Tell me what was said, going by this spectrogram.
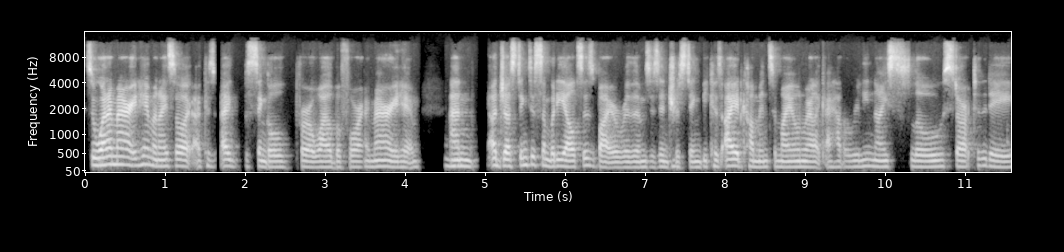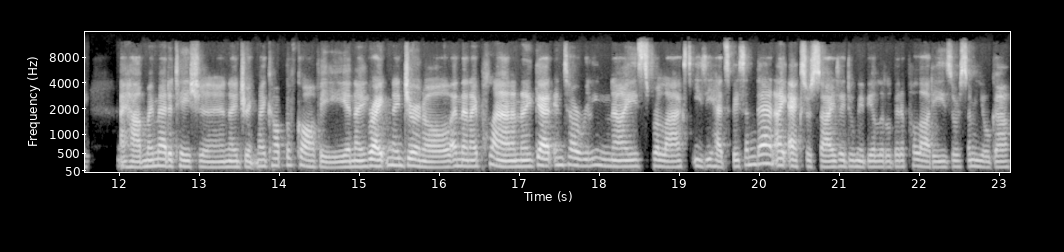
So when I married him and I saw uh, because I was single for a while before I married him, Mm-hmm. And adjusting to somebody else's biorhythms is mm-hmm. interesting because I had come into my own where like I have a really nice slow start to the day. I mm-hmm. have my meditation, I drink my cup of coffee and I write and I journal and then I plan and I get into a really nice, relaxed, easy headspace. And then I exercise. I do maybe a little bit of Pilates or some yoga,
